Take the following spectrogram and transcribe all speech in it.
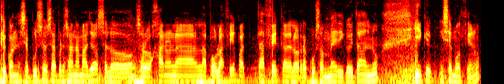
que cuando se puso esa persona mayor se lo, se lo bajaron la, población para estar cerca de los recursos médicos y tal, ¿no? Y que y se emocionó,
